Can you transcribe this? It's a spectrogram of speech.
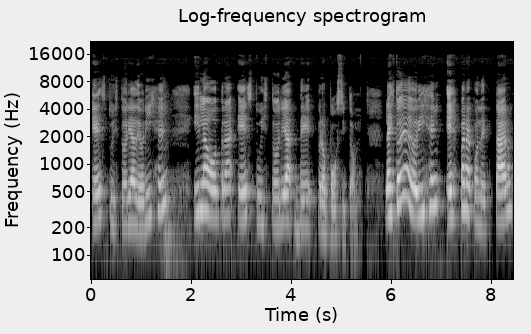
es tu historia de origen y la otra es tu historia de propósito. La historia de origen es para conectar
